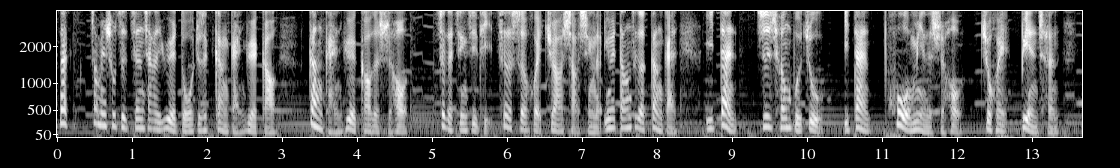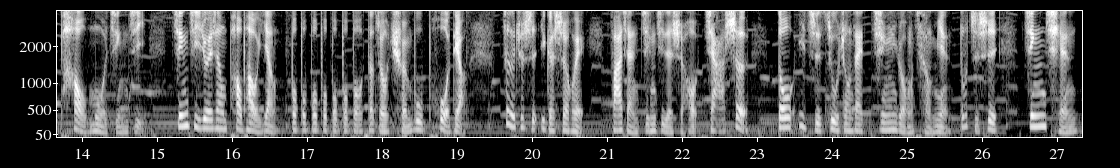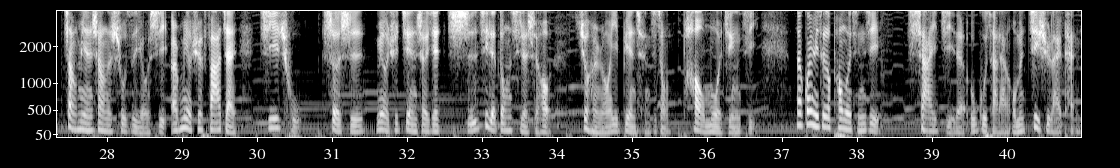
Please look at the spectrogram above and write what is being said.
那账面数字增加的越多，就是杠杆越高。杠杆越高的时候，这个经济体、这个社会就要小心了，因为当这个杠杆一旦支撑不住。一旦破灭的时候，就会变成泡沫经济，经济就会像泡泡一样，啵啵啵啵啵啵啵，到最后全部破掉。这个就是一个社会发展经济的时候，假设都一直注重在金融层面，都只是金钱账面上的数字游戏，而没有去发展基础设施，没有去建设一些实际的东西的时候，就很容易变成这种泡沫经济。那关于这个泡沫经济，下一集的五谷杂粮，我们继续来谈。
